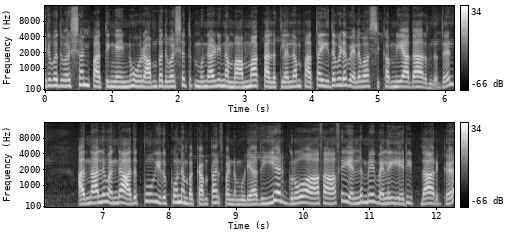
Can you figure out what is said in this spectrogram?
இருபது வருஷம்னு பார்த்தீங்க இன்னும் ஒரு ஐம்பது வருஷத்துக்கு முன்னாடி நம்ம அம்மா காலத்துலலாம் பார்த்தா இதை விட விலைவாசி கம்மியாக தான் இருந்தது. அதனால வந்து அதுக்கும் இதுக்கும் நம்ம கம்பேர் பண்ண முடியாது. இயர் க்ரோ ஆக ஆக எல்லாமே விலை ஏறிட்டு தான் இருக்குது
